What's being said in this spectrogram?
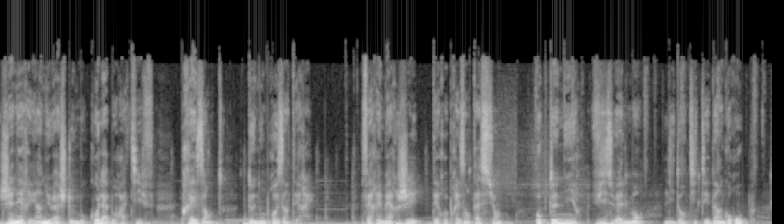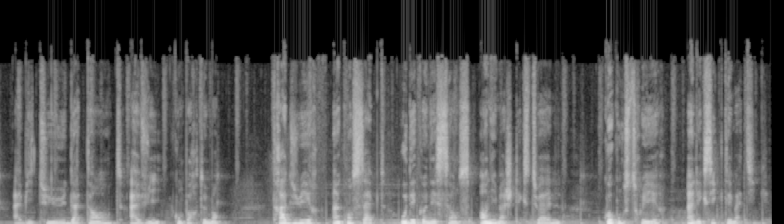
Générer un nuage de mots collaboratif présente de nombreux intérêts. Faire émerger des représentations, obtenir visuellement l'identité d'un groupe, habitudes, attentes, avis, comportements, traduire un concept ou des connaissances en images textuelles, co-construire un lexique thématique.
